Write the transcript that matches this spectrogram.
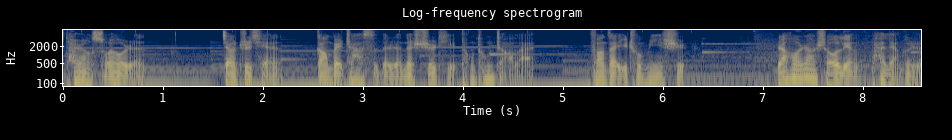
他让所有人将之前刚被炸死的人的尸体通通找来，放在一处密室，然后让首领派两个人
